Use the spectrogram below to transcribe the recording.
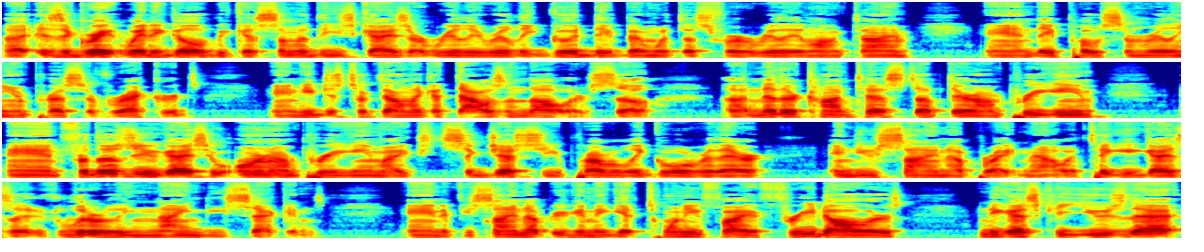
uh, is a great way to go because some of these guys are really, really good. They've been with us for a really long time and they post some really impressive records. And he just took down like a thousand dollars. So another contest up there on pregame. And for those of you guys who aren't on pregame, I suggest you probably go over there and you sign up right now. It takes you guys like literally 90 seconds. And if you sign up, you're going to get 25 free dollars. And you guys can use that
